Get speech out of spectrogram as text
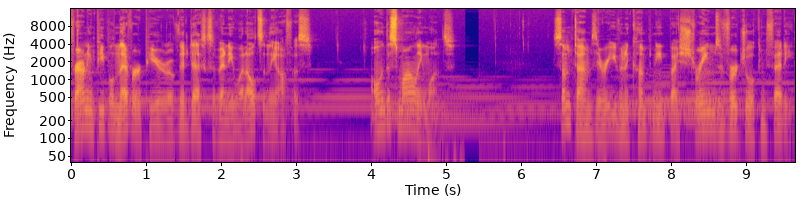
Frowning people never appeared over the desks of anyone else in the office, only the smiling ones. Sometimes they were even accompanied by streams of virtual confetti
